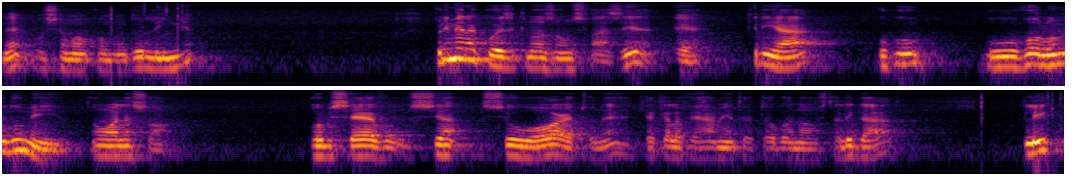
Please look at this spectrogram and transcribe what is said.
Né? Vou chamar o comando linha. Primeira coisa que nós vamos fazer é criar o, o volume do meio. Então, olha só. Observo se, a, se o orto, né, que é aquela ferramenta ortogonal, está ligado. Clico,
